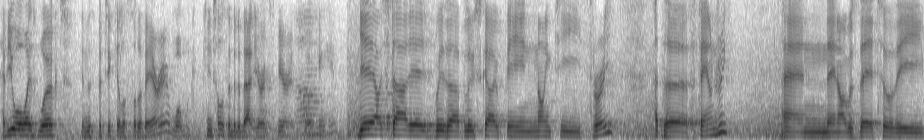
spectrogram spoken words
Have you always worked in this particular sort of area? What, can you tell us a bit about your experience Um, working here? Yeah, I started with a BlueScope in '93 at the foundry, and then I was there till the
